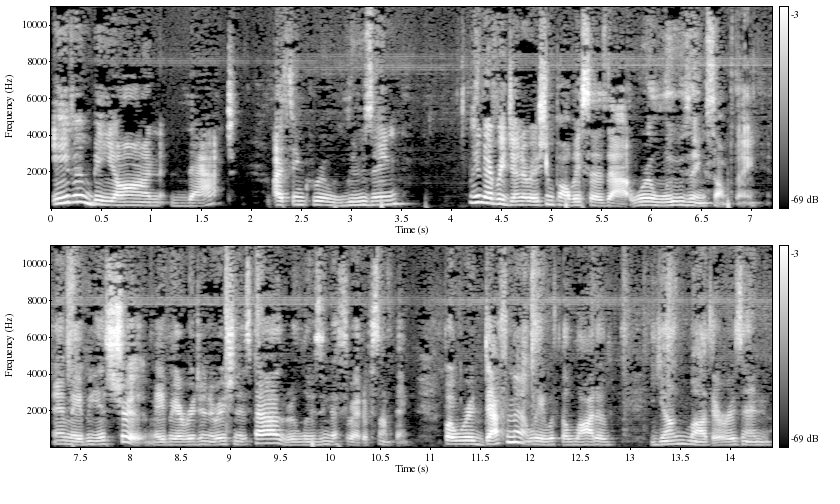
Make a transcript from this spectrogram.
Even beyond that, I think we're losing, and every generation probably says that we're losing something. And maybe it's true. Maybe every generation is past, we're losing a thread of something. But we're definitely with a lot of young mothers and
